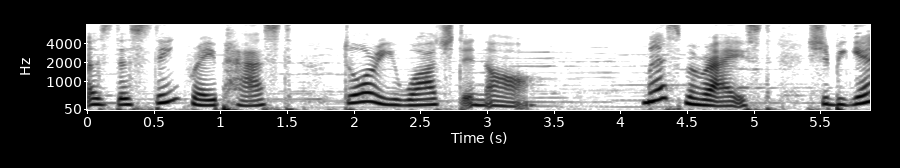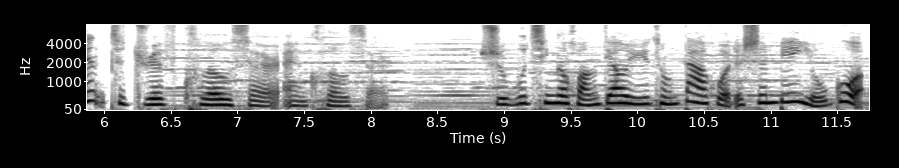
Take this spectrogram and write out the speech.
As the stingray passed, Dory watched in awe. Mesmerized, she began to drift closer and closer. 数不清的黄鲷鱼从大伙的身边游过，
